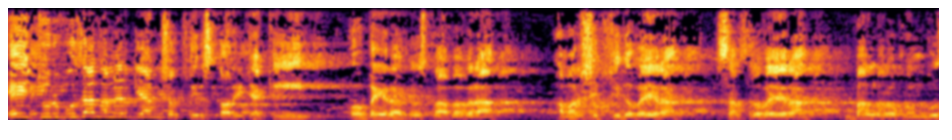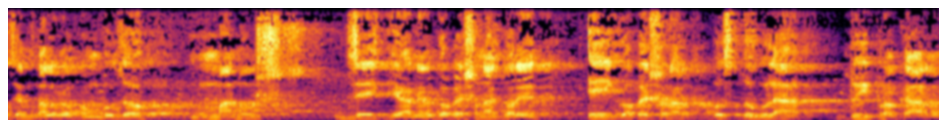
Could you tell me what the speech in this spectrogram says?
এই জুরবুজা নামের জ্ঞান শক্তির স্তর এটা কি? ও ভাইরা দোস্তাবাবরা আমার শিক্ষিত ভাইয়েরা, ছাত্র ভাইয়েরা ভালো রকম বুঝেন ভালো রকম বুঝো। মানুষ যে জ্ঞানের গবেষণা করে, এই গবেষণার বস্তুগুলা দুই প্রকার।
